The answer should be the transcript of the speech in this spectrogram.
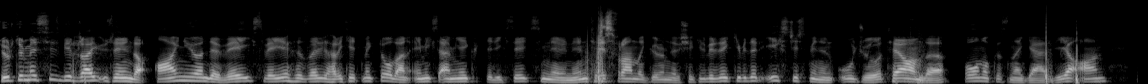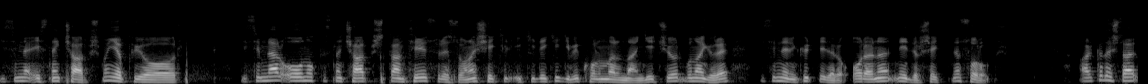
Sürtünmesiz bir ray üzerinde aynı yönde Vx ve Y hızlarıyla hareket etmekte olan Mx, My kütleli XY cisimlerinin ters franda görünümleri şekil 1'deki gibidir. X cisminin ucu T anda O noktasına geldiği an cisimler esnek çarpışma yapıyor. Cisimler O noktasına çarpıştıktan T süre sonra şekil 2'deki gibi konumlarından geçiyor. Buna göre cisimlerin kütleleri oranı nedir şeklinde sorulmuş. Arkadaşlar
